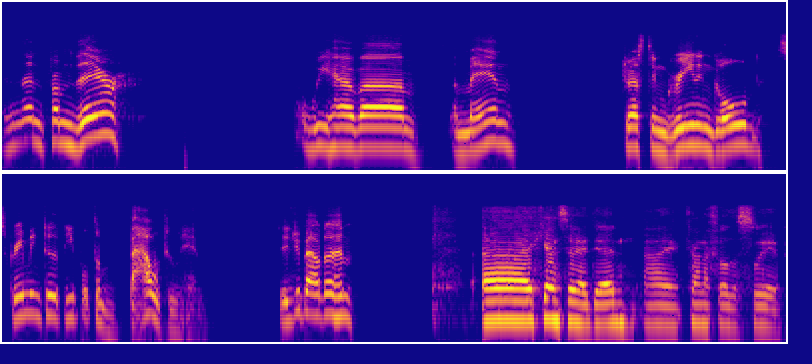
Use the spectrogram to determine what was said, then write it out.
And then from there, we have um, a man dressed in green and gold screaming to the people to bow to him. Did you bow to him? Uh, I can't say I did. I kind of fell asleep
